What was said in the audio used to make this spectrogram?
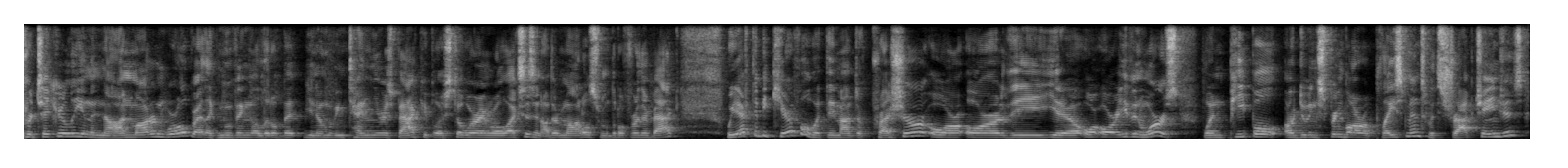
particularly in the non-modern world, right? Like moving a little bit, you know, moving 10 years back, people are still wearing Rolexes and other models from a little further back. We have to be careful with the amount of pressure or or the, you know, or, or even worse, when people are doing spring bar replacements with strap changes,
